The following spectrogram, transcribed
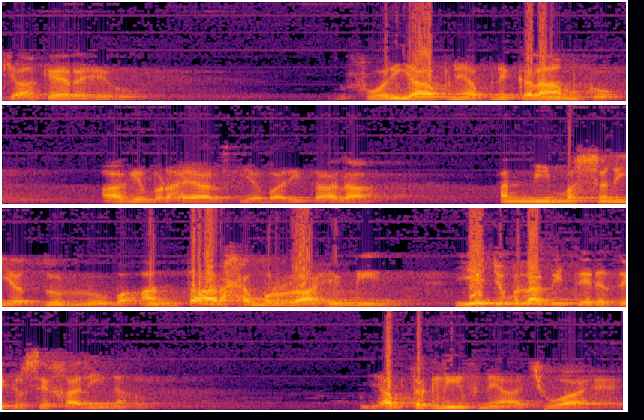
کیا کہہ رہے ہو؟ فوری آپ نے اپنے کلام کو آگے بڑھایا، عرض کیا، باری تعالیٰ، انی مسنی یا در انتا رحم الراحمین، یہ جملہ بھی تیرے ذکر سے خالی نہ ہو۔ اب تکلیف نے آج ہوا ہے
